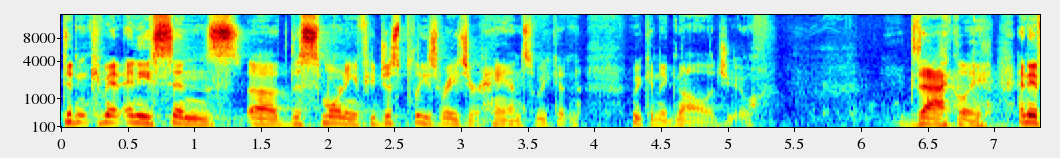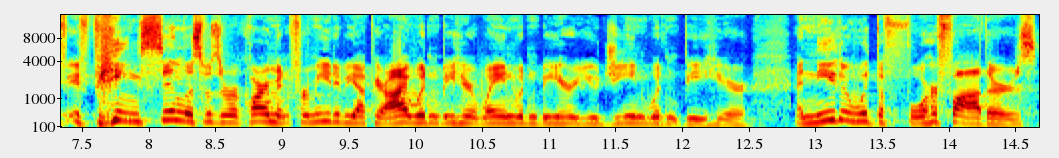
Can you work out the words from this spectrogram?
didn't commit any sins uh, this morning, if you just please raise your hand so we can, we can acknowledge you. Exactly. And if, if being sinless was a requirement for me to be up here, I wouldn't be here, Wayne wouldn't be here, Eugene wouldn't be here, and neither would the forefathers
